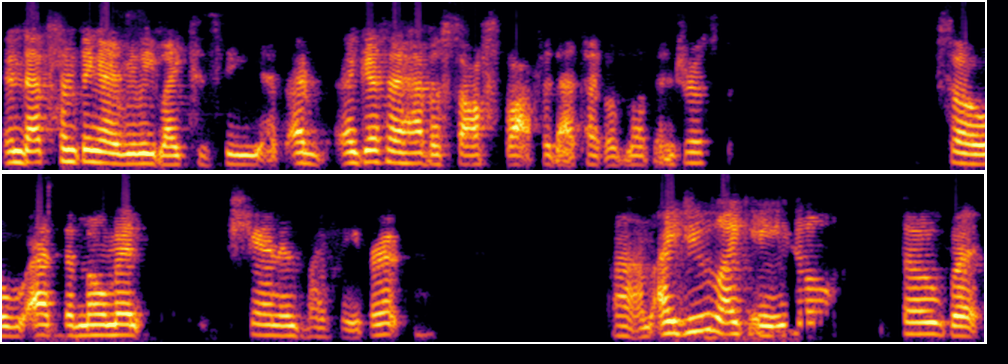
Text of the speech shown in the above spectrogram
And that's something I really like to see. I, I guess I have a soft spot for that type of love interest. So at the moment, Shannon's my favorite. Um, I do like Angel though, but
